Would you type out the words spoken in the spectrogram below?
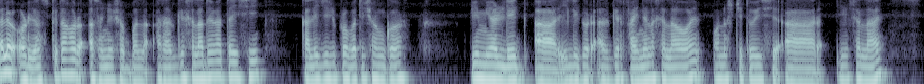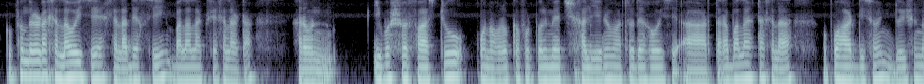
হ্যালো অডিয়েন্স কেতা হর আসেনি সব ভালো আর আজকে খেলা দেখা আইছি কালিজিরি প্রভাতী সংঘর প্রিমিয়ার লিগ আর এই লিগের আজকের ফাইনাল খেলা হয়, অনুষ্ঠিত হয়েছে আর এই খেলায় খুব সুন্দর একটা খেলা হয়েছে খেলা দেখছি ভালো লাগছে খেলাটা। কারণ এই বছর ফার্স্টও মনোহরকা ফুটবল ম্যাচ খালি মাত্র দেখা হয়েছে আর তারা ভালো একটা খেলা উপহার দিছেন দুই শূন্য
